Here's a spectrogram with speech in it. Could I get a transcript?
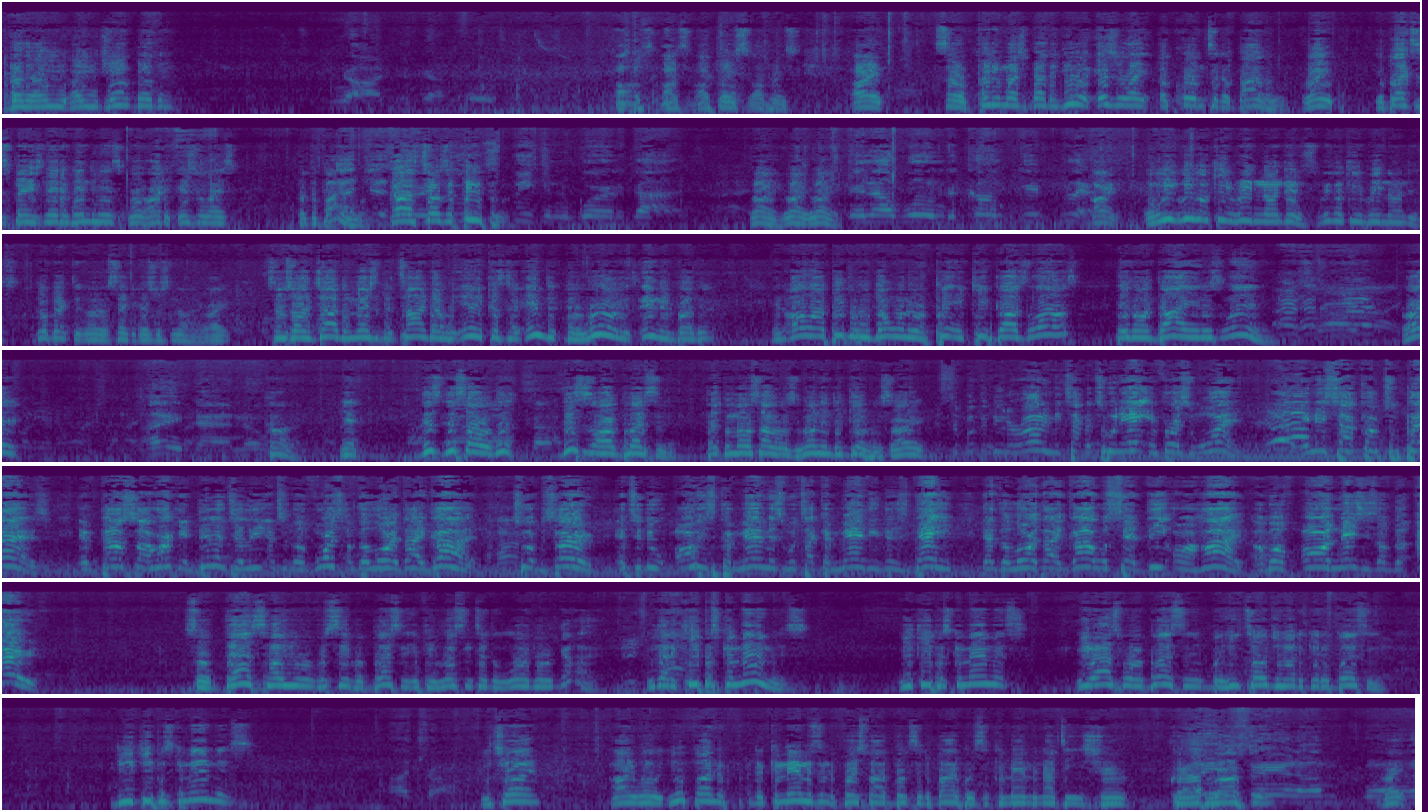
Brother, are you are you drunk, brother? No, I just got food. Awesome, awesome. All praise, all praise. All right. So pretty much, brother, you're an Israelite according to the Bible, right? Your blacks and Spanish Native Indians or are the Israelites of the Bible, God's chosen people. Speaking the word of God, Right, right, right. and I wanted to come get blessed. All right. Well, we we gonna keep reading on this. We're gonna keep reading on this. Go back to uh, Second Ezra nine, right? So it's our job to measure the time that we're in, because the end, the world is ending, brother. And all our people who don't want to repent and keep God's laws, they're gonna die in this land. Right? I ain't dying no. Come on. Yeah. This this our this, this is our blessing that the Most High was wanting to give us. All right. It's the book of Deuteronomy, chapter 28 and verse 1. And it shall come to pass, if thou shalt hearken diligently unto the voice of the Lord thy God, uh-huh. to observe and to do all his commandments which I command thee this day, that the Lord thy God will set thee on high above all nations of the earth. So that's how you will receive a blessing if you listen to the Lord your God. You got to keep His commandments. You keep His commandments. You ask for a blessing, but He told you how to get a blessing. Do you keep His commandments? I try. You try. All right. Well, you'll find the, the commandments in the first five books of the Bible. It's a commandment not to eat shrimp, crab, I lobster. saying I'm 100. Right.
